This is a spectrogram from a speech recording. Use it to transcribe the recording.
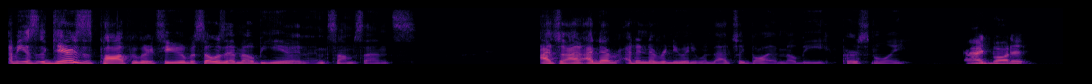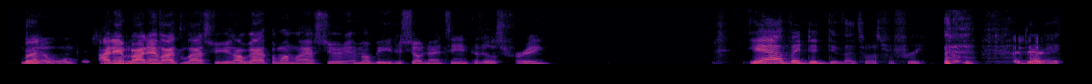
I mean, it's, Gears is popular too, but so is MLB in, in some sense. Actually, I, I never, I didn't never knew anyone that actually bought MLB personally. I bought it. I But know one person. I didn't. bought I didn't like the last few years. I got the one last year, MLB The Show 19, because it was free. Yeah, they did give that to us for free. it. They did. All right.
